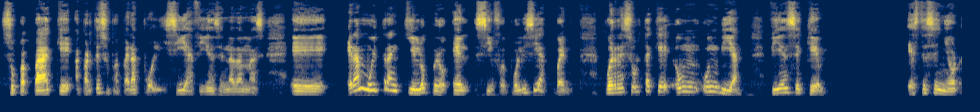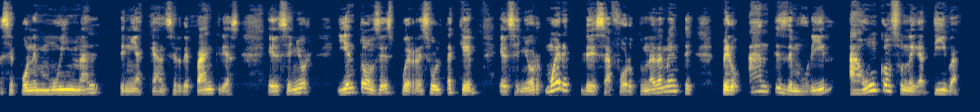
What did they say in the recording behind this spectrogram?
su papá, que aparte su papá era policía, fíjense nada más, eh, era muy tranquilo, pero él sí fue policía. Bueno, pues resulta que un, un día, fíjense que este señor se pone muy mal, tenía cáncer de páncreas, el señor. Y entonces, pues resulta que el señor muere, desafortunadamente, pero antes de morir, aún con su negativa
